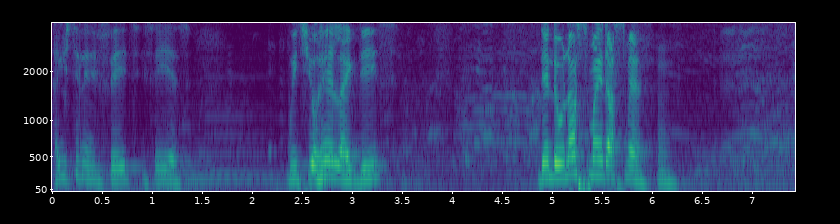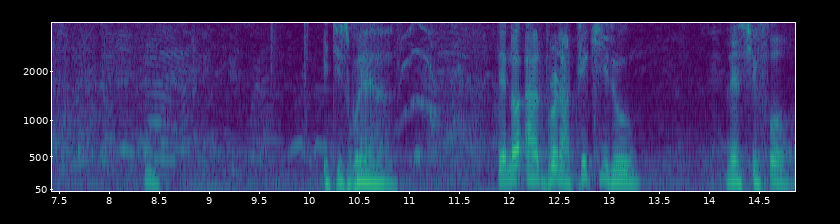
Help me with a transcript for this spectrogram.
Are you still in the faith? You say, yes. With your hair like this. Then they will not smile that smile. Hmm. Hmm. It is well. They're not out, brother. Take it, though, lest you fall.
